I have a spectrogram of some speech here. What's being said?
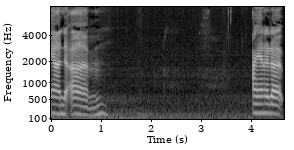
and um i ended up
